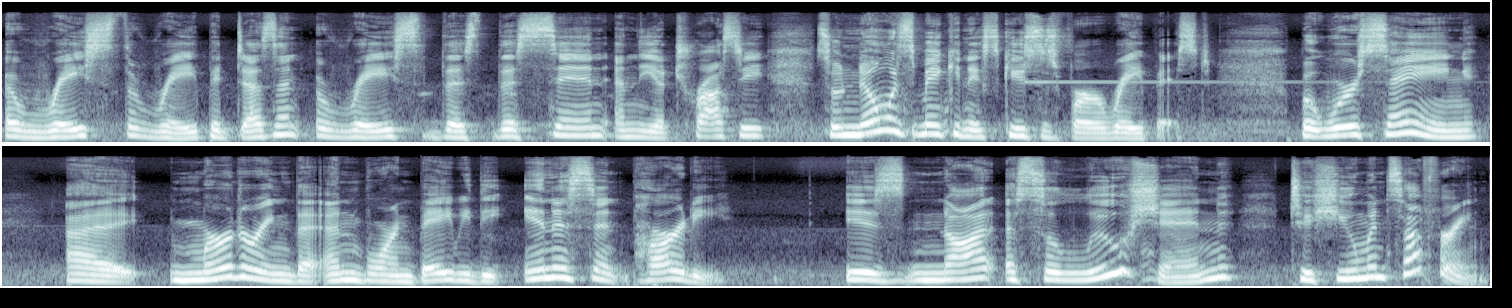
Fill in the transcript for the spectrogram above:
erase the rape, it doesn't erase the, the sin and the atrocity. So no one's making excuses for a rapist. But we're saying uh, murdering the unborn baby, the innocent party, is not a solution to human suffering.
